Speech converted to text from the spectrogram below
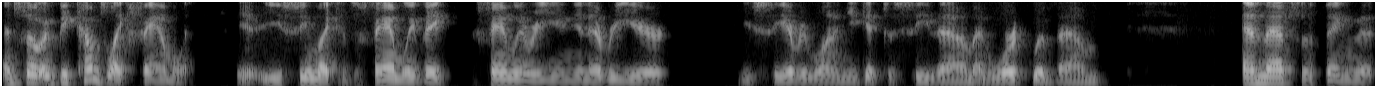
and so it becomes like family. You seem like it's a family vac- family reunion every year. You see everyone and you get to see them and work with them, and that's the thing that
